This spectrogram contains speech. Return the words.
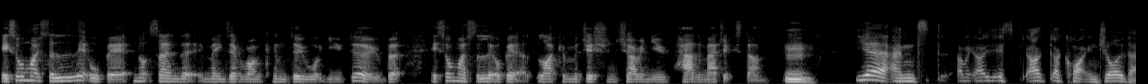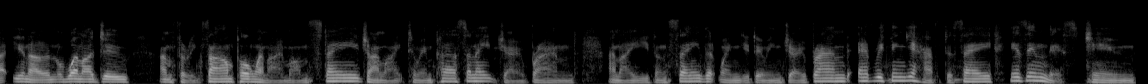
it's almost a little bit. Not saying that it means everyone can do what you do, but it's almost a little bit like a magician showing you how the magic's done. Mm. Yeah, and I mean, I, it's, I, I quite enjoy that, you know. And when I do, and for example, when I'm on stage, I like to impersonate Jo Brand. And I even say that when you're doing Jo Brand, everything you have to say is in this tune.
